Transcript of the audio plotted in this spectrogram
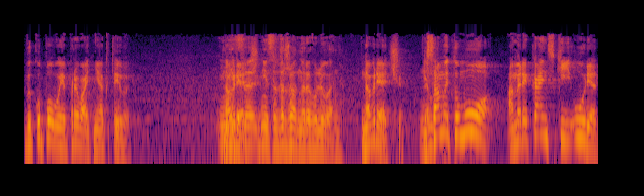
викуповує приватні активи? Ні це, ні, це державне регулювання. Навряд чи. І саме тому американський уряд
